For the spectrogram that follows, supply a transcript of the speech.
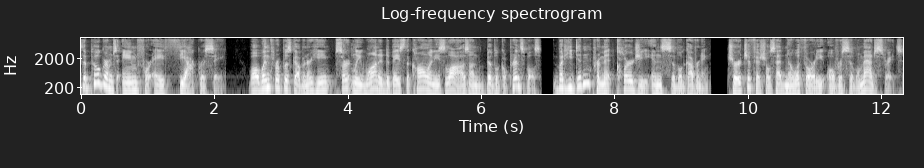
the Pilgrims aimed for a theocracy, while Winthrop was governor, he certainly wanted to base the colony's laws on biblical principles, but he didn't permit clergy in civil governing. Church officials had no authority over civil magistrates.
